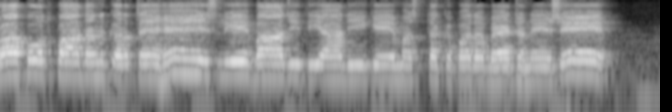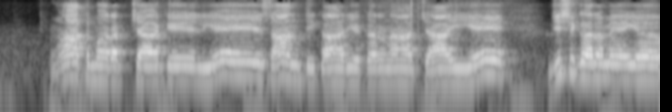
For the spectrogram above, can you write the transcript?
पापोत्पादन करते हैं, इसलिए बाज इत्यादि के मस्तक पर बैठने से आत्मरक्षा के लिए शांति कार्य करना चाहिए। जिस घर में यह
